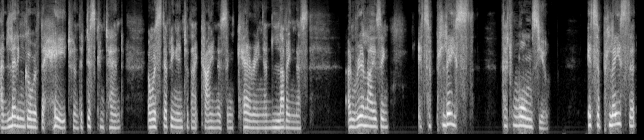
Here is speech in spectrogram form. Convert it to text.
and letting go of the hate and the discontent. And we're stepping into that kindness and caring and lovingness and realizing it's a place that warms you. It's a place that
